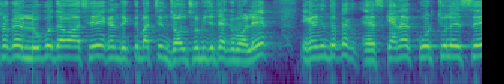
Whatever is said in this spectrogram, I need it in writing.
সরকারের লোগো দেওয়া আছে। এখানে দেখতে পাচ্ছেন জলছবি যেটাকে বলে। এখানে কিন্তু একটা স্ক্যানার কোড চলে এসেছে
